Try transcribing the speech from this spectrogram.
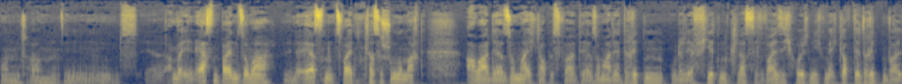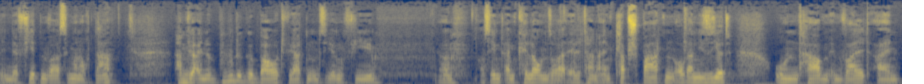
Und ähm, in, haben wir den ersten beiden Sommer in der ersten und zweiten Klasse schon gemacht. Aber der Sommer, ich glaube, es war der Sommer der dritten oder der vierten Klasse, das weiß ich heute nicht mehr. Ich glaube der dritten, weil in der vierten war es immer noch da. Haben wir eine Bude gebaut. Wir hatten uns irgendwie äh, aus irgendeinem Keller unserer Eltern einen Klappspaten organisiert und haben im Wald ein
